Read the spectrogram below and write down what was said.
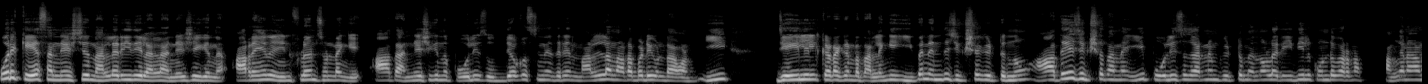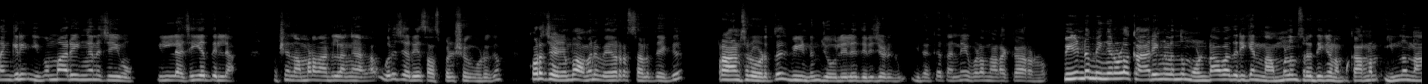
ഒരു കേസ് അന്വേഷിച്ച് നല്ല രീതിയിലല്ല അന്വേഷിക്കുന്ന. ആരെങ്കിലും ഇൻഫ്ലുവൻസ് ഉണ്ടെങ്കിൽ അത് അന്വേഷിക്കുന്ന പോലീസ് ഉദ്യോഗസ്ഥനെതിരെ നല്ല നടപടി ഉണ്ടാവണം. ഈ ജയിലിൽ കിടക്കേണ്ടത് അല്ലെങ്കിൽ ഇവൻ എന്ത് ശിക്ഷ കിട്ടുന്നു അതേ ശിക്ഷ തന്നെ ഈ പോലീസുകാരനും കിട്ടും എന്നുള്ള രീതിയിൽ കൊണ്ടുവരണം. അങ്ങനാണെങ്കിൽ ഇവന്മാർ ഇങ്ങനെ ചെയ്യുമോ ഇല്ല ചെയ്യത്തില്ല. പക്ഷെ നമ്മുടെ നാട്ടിൽ അങ്ങനെയല്ല ഒരു ചെറിയ സസ്പെൻഷൻ കൊടുക്കും. കുറച്ച് കഴിയുമ്പോൾ അവന് വേറൊരു സ്ഥലത്തേക്ക് ട്രാൻസ്ഫർ കൊടുത്ത് വീണ്ടും ജോലിയിൽ തിരിച്ചെടുക്കും. ഇതൊക്കെ തന്നെ ഇവിടെ നടക്കാറുള്ളൂ. വീണ്ടും ഇങ്ങനെയുള്ള കാര്യങ്ങളൊന്നും ഉണ്ടാവാതിരിക്കാൻ നമ്മളും ശ്രദ്ധിക്കണം. കാരണം ഇന്ന്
